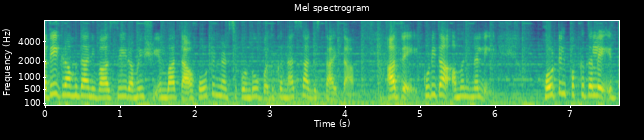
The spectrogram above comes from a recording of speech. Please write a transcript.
ಅದೇ ಗ್ರಾಮದ ನಿವಾಸಿ ರಮೇಶ್ ಎಂಬಾತ ಹೋಟೆಲ್ ನಡೆಸಿಕೊಂಡು ಬದುಕನ್ನ ಸಾಗಿಸ್ತಾ ಇದ್ದ. ಆದರೆ ಕುಡಿದ ಅಮಲಿನಲ್ಲಿ ಹೋಟೆಲ್ ಪಕ್ಕದಲ್ಲೇ ಇದ್ದ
